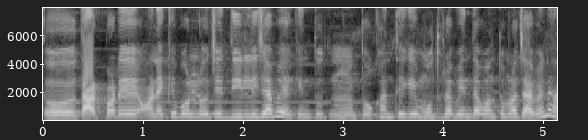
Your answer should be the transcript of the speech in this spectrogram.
তো তারপরে অনেকে বলল যে দিল্লি যাবে, কিন্তু তো ওখান থেকে মথুরা, বৃন্দাবন তোমরা যাবে না?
